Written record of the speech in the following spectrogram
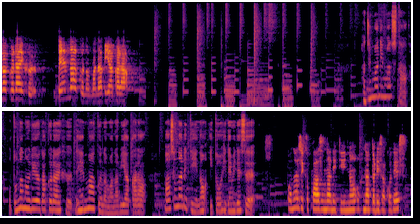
学ライフデンマークの学び屋から。始まりました。大人の留学ライフデンマークの学び屋から。パーソナリティの伊藤秀美です。同じくパーソナリティの船取佐子です。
